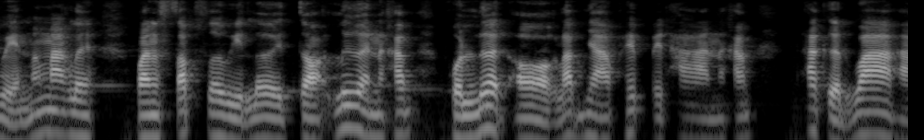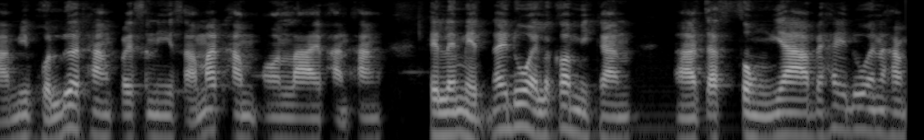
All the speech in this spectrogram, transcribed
เวตมาก ๆ เลย One Stop Service เลยเจาะเลือดนะครับ ผลเลือดออกรับยา PrEP ไปทานนะครับ ถ้าเกิดว่าอ่ามีผลเลือดทางไปรษณีย์สามารถทำออนไลน์ผ่านทาง Telemed ได้ด้วย แล้วก็มีการจัดส่งยาไปให้ด้วยนะครับ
